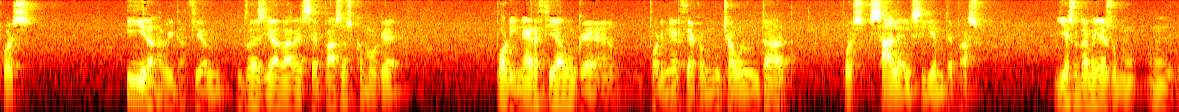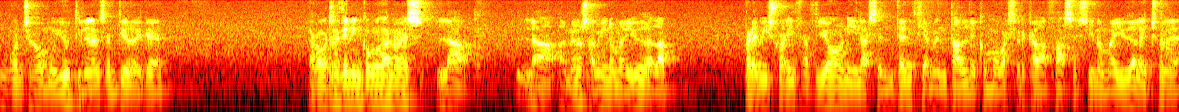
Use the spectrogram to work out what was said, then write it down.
pues ir a la habitación. Entonces ya dar ese paso es como que por inercia, aunque por inercia con mucha voluntad, pues sale el siguiente paso. Y eso también es un, consejo muy útil en el sentido de que la conversación incómoda no es la, la, al menos a mí no me ayuda, la previsualización y la sentencia mental de cómo va a ser cada fase, sino me ayuda el hecho de,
